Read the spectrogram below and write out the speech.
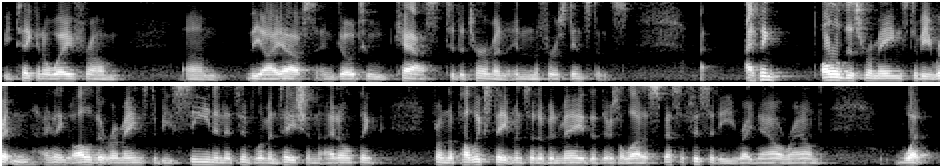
be taken away from um, the IFs and go to CAS to determine in the first instance. I think all of this remains to be written. I think all of it remains to be seen in its implementation. I don't think from the public statements that have been made that there's a lot of specificity right now around what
